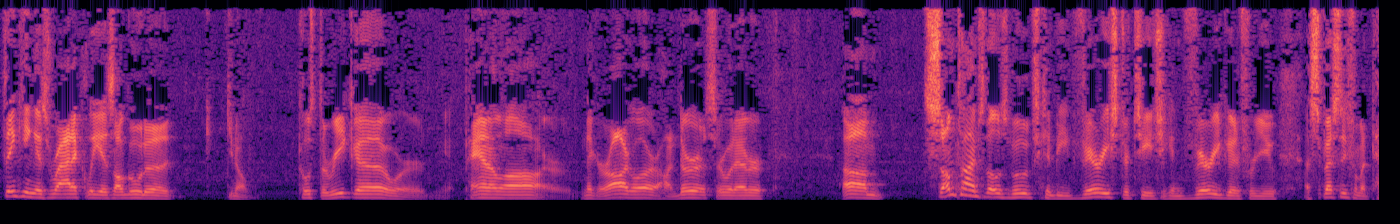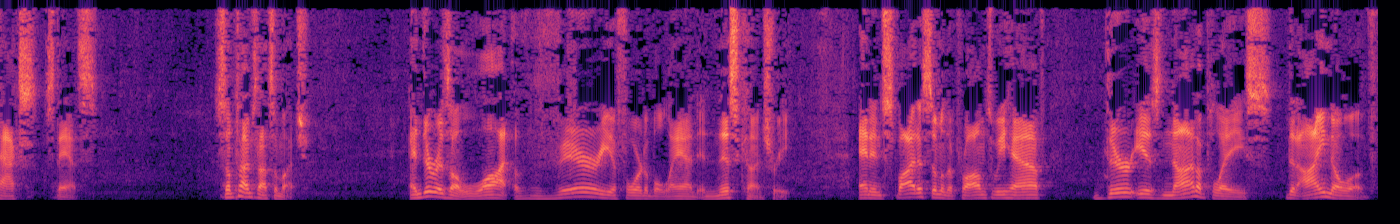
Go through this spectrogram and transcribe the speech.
thinking as radically as I'll go to, you know, Costa Rica or Panama or Nicaragua or Honduras or whatever. Um, sometimes those moves can be very strategic and very good for you, especially from a tax stance. Sometimes not so much. And there is a lot of very affordable land in this country. And in spite of some of the problems we have, there is not a place that I know of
